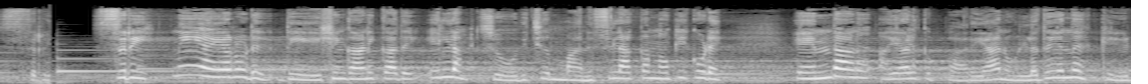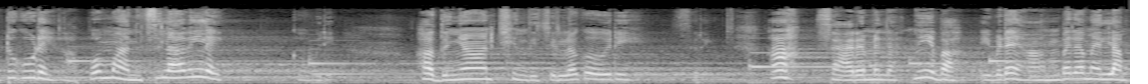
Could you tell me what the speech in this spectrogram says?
ശ്രീ ശ്രീ നീ അയാളോട് ദേഷ്യം കാണിക്കാതെ എല്ലാം ചോദിച്ച് മനസ്സിലാക്കാൻ നോക്കിക്കൂടെ? എന്താണ് അയാൾക്ക് പറയാനുള്ളത് എന്ന് കേട്ടുകൂടെ? അപ്പം മനസ്സിലാവില്ലേ? ഗൗരി. അത് ഞാൻ ചിന്തിച്ചില്ല ഗൗരി. ശരി. ആ സാരമില്ല. നീ വാ. ഇവിടെ അമ്പലമെല്ലാം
